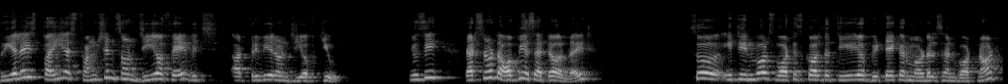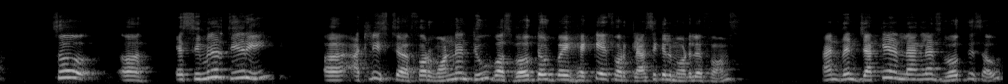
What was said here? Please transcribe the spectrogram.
realize pi as functions on g of a, which are trivial on g of q. You see, that's not obvious at all, right? So it involves what is called the theory of Whittaker models and whatnot. So uh, a similar theory, uh, at least uh, for one and two, was worked out by Hecke for classical modular forms. And when Jacquet and Langlands worked this out,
